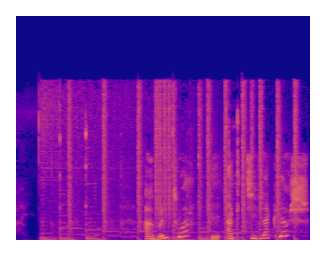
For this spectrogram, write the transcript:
bye. Abonne-toi et active la cloche.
